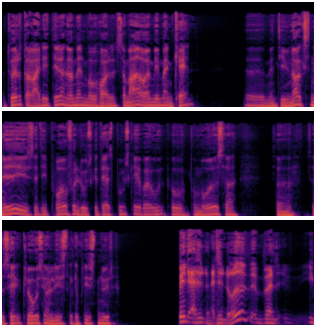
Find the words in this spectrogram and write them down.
og du er da ret i, det er der noget, man må holde så meget øje med, man kan. Øh, men de er jo nok snedige, så de prøver at få lusket deres budskaber ud på, på måder, så, så, så selv kloge journalister kan blive snydt. Men er det, er det noget, man, I,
